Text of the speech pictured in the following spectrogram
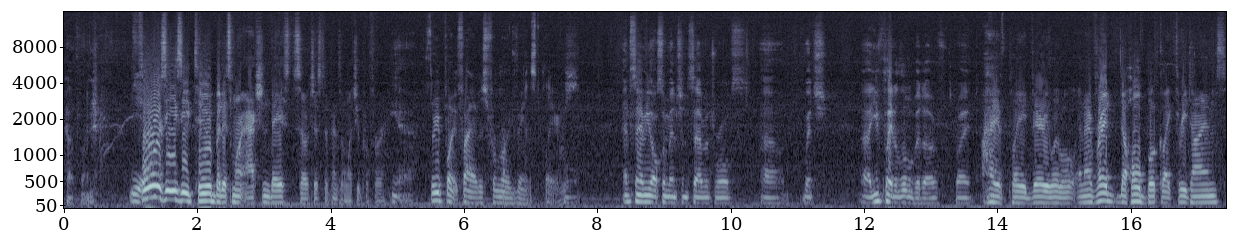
Pathfinder. Yeah. Four is easy too, but it's more action based, so it just depends on what you prefer. Yeah. Three point five is for more advanced players. And Sam, you also mentioned Savage Worlds, uh, which uh, you've played a little bit of, right? I have played very little, and I've read the whole book like three times.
